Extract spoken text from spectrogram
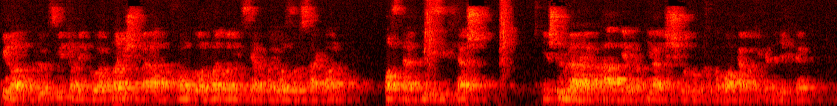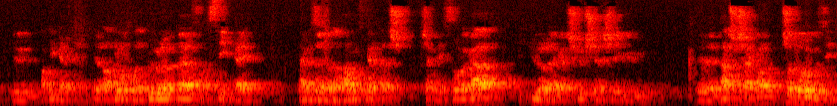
pillanat rögzít, amikor Nagy István áll a fronton, vagy Galíciában, vagy Oroszországban pasztelt készít fest, és körülállják a háttérben a kíváncsikodók, azok a bakák, akiket egyébként akiket, aki ott volt körülötte, szóval a székhely megbizonyt a 32-es cseppés szolgálat, egy különleges hősérségű társaságban, és ott dolgozik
